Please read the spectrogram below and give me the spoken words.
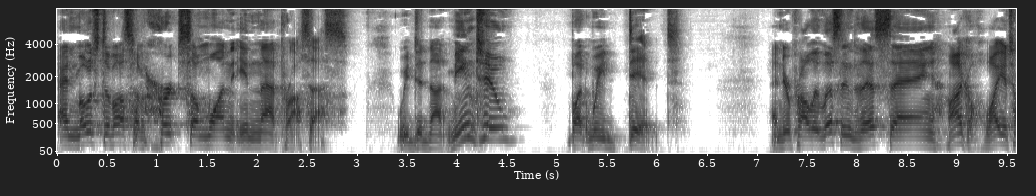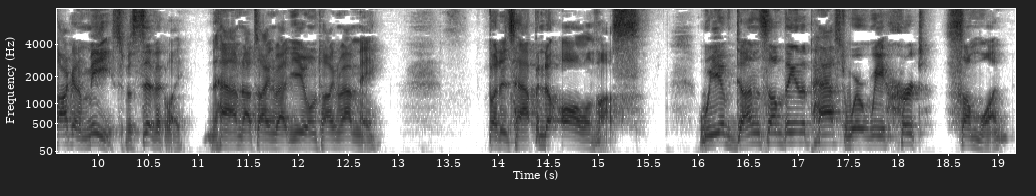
and most of us have hurt someone in that process. We did not mean to, but we did. And you're probably listening to this saying, Michael, why are you talking to me specifically? Nah, I'm not talking about you, I'm talking about me. But it's happened to all of us. We have done something in the past where we hurt someone,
